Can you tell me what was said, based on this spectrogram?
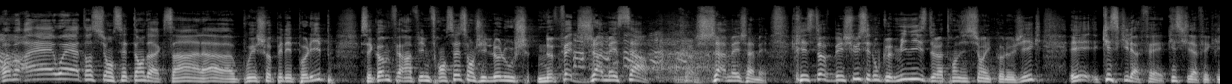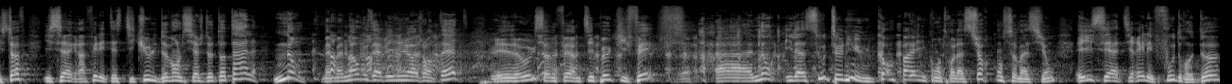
Vraiment, eh ouais, attention, c'est Tandax. Hein, là, vous pouvez choper des polypes. C'est comme faire un film français sans Gilles Lelouch. Ne faites jamais ça. jamais, jamais. Christophe Béchu, c'est donc le ministre de la Transition écologique. Et qu'est-ce qu'il a fait? Qu'est-ce qu'il a fait, Christophe? Il s'est agrafé les testicules devant le siège de Total? Non Mais maintenant, vous avez une image en tête. Et j'avoue que ça me fait un petit peu kiffer. Euh, non, il a soutenu une campagne contre la surconsommation et attiré les foudres de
